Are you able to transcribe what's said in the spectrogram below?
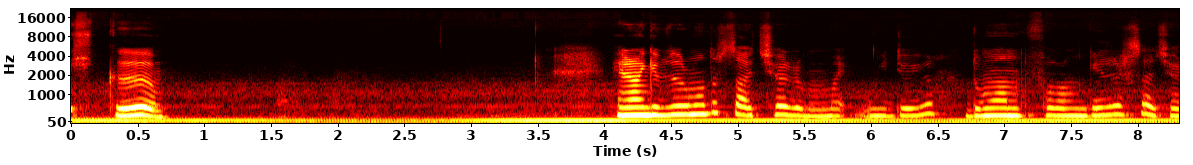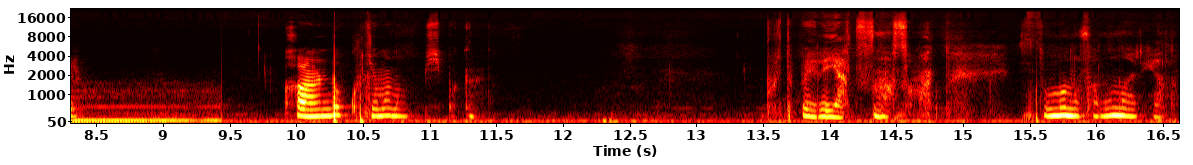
Aşkım. Herhangi bir durum olursa açarım videoyu. Duman falan gelirse açarım. Karnında kocaman olmuş bakın. Burada böyle yatsın o zaman. Dumanı falan arayalım.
